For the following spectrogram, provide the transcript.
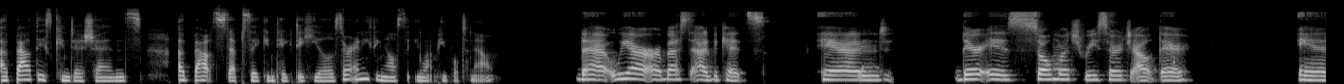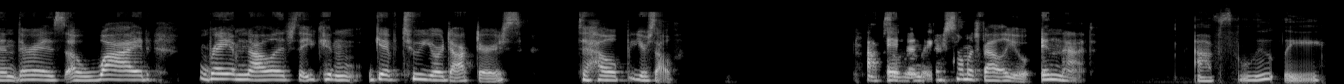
about these conditions, about steps they can take to heal? Is there anything else that you want people to know? That we are our best advocates. And there is so much research out there. And there is a wide array of knowledge that you can give to your doctors to help yourself. Absolutely. And there's so much value in that. Absolutely.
